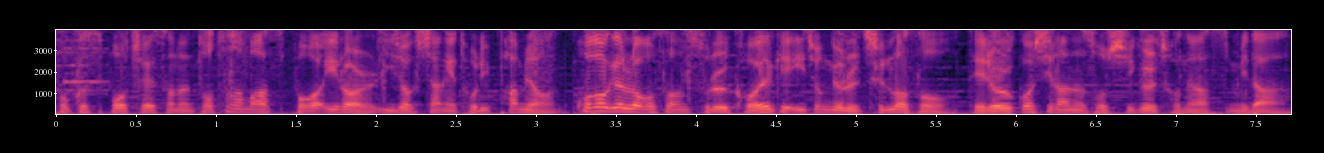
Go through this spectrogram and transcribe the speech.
토크 스포츠에서는 토트넘 하스퍼가 1월 이적 시장에 돌입하면 코너 갤러거 선수를 거액의 이적료를 질러서 데려올 것이라는 소식을 전해왔습니다.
